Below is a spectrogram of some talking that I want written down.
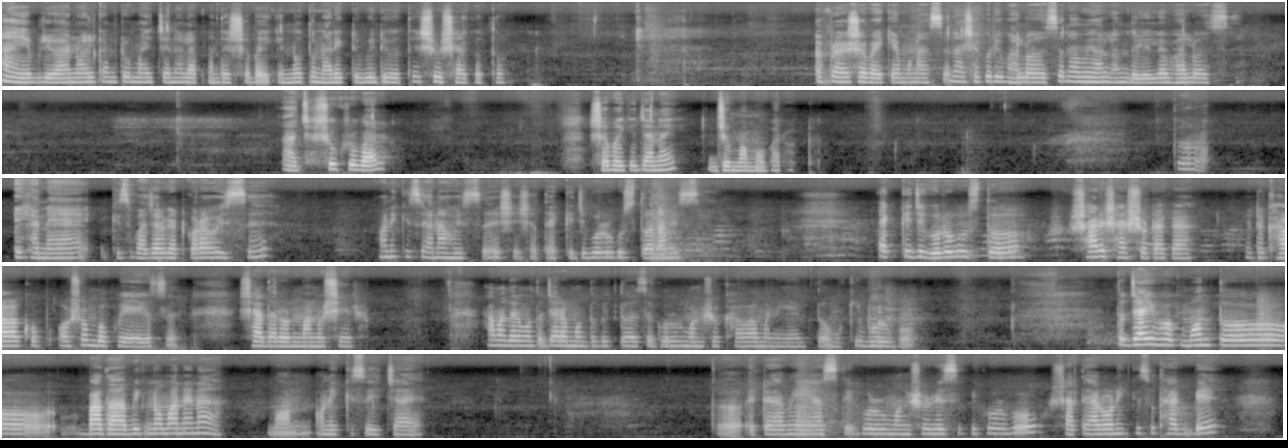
Hi everyone welcome to my channel আপনাদের সবাইকে নতুন আরেকটি ভিডিওতে সুস্বাগত। আপনারা সবাই কেমন আছেন? আশা করি ভালো আছেন। আমি আলহামদুলিল্লাহ ভালো আছি। আজ শুক্রবার। সবাইকে জানাই জুম্মা মোবারক। তো এখানে কিছু বাজারঘাট করা হয়েছে। অনেক কিছু আনা হয়েছে, সেই সাথে এক কেজি গরুর গোস্ত আনা হয়েছে। এক কেজি গরুর গোস্ত সাড়ে সাতশো টাকা। এটা খাওয়া খুব অসম্ভব হয়ে গেছে সাধারণ মানুষের। আমাদের মতো যারা মধ্যবিত্ত আছে, গরুর মাংস খাওয়া মানে একদম কি বলব? তো যাই হোক, মন তো বাধা বিঘ্ন মানে না, মন অনেক কিছুই চায়। তো এটা আমি আজকে গরুর মাংসের রেসিপি করব। সাথে আরও অনেক কিছু থাকবে।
